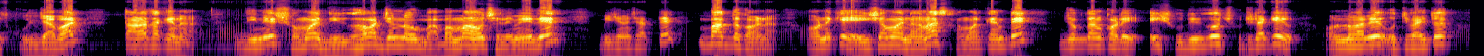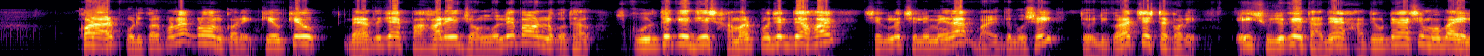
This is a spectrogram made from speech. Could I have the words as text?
স্কুল যাবার তাড়া থাকে না। দিনের সময় দীর্ঘ হওয়ার জন্য বাবা মাও ছেলে মেয়েদের বিছানা ছাড়তে বাধ্য করে না। অনেকে এই সময় নানা সামার ক্যাম্পে যোগদান করে। এই সুদীর্ঘ ছুটিটাকে অন্যভাবে অতিবাহিত করার পরিকল্পনা গ্রহণ করে। কেউ কেউ বেড়াতে যায় পাহাড়ে, জঙ্গলে বা অন্য কোথাও। স্কুল থেকে যে সামার প্রজেক্ট দেওয়া হয় সেগুলো ছেলেমেয়েরা বাড়িতে বসেই তৈরি করার চেষ্টা করে। এই সুযোগে তাদের হাতে উঠে আসে মোবাইল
